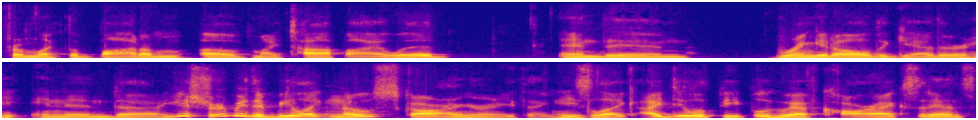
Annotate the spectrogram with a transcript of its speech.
from like the bottom of my top eyelid, and then bring it all together. And he, and, and uh, he assured me there'd be like no scarring or anything. He's like, I deal with people who have car accidents,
